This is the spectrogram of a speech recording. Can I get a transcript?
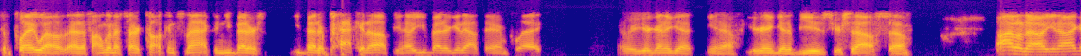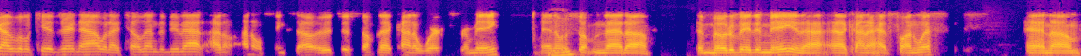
to play well. That if I'm going to start talking smack, then you better you better back it up. You know, you better get out there and play, or you're going to get you know you're going to get abused yourself. So. I don't know. You know, I got little kids right now. Would I tell them to do that? I don't. I don't think so. It was just something that kind of worked for me, and it was something that uh, that motivated me and I, I kind of had fun with. And, um,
